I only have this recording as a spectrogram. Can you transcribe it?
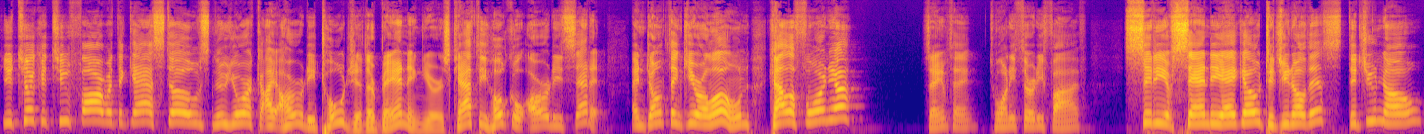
you took it too far with the gas stoves. New York, I already told you they're banning yours. Kathy Hochul already said it. And don't think you're alone. California, same thing, 2035. City of San Diego, did you know this? Did you know?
